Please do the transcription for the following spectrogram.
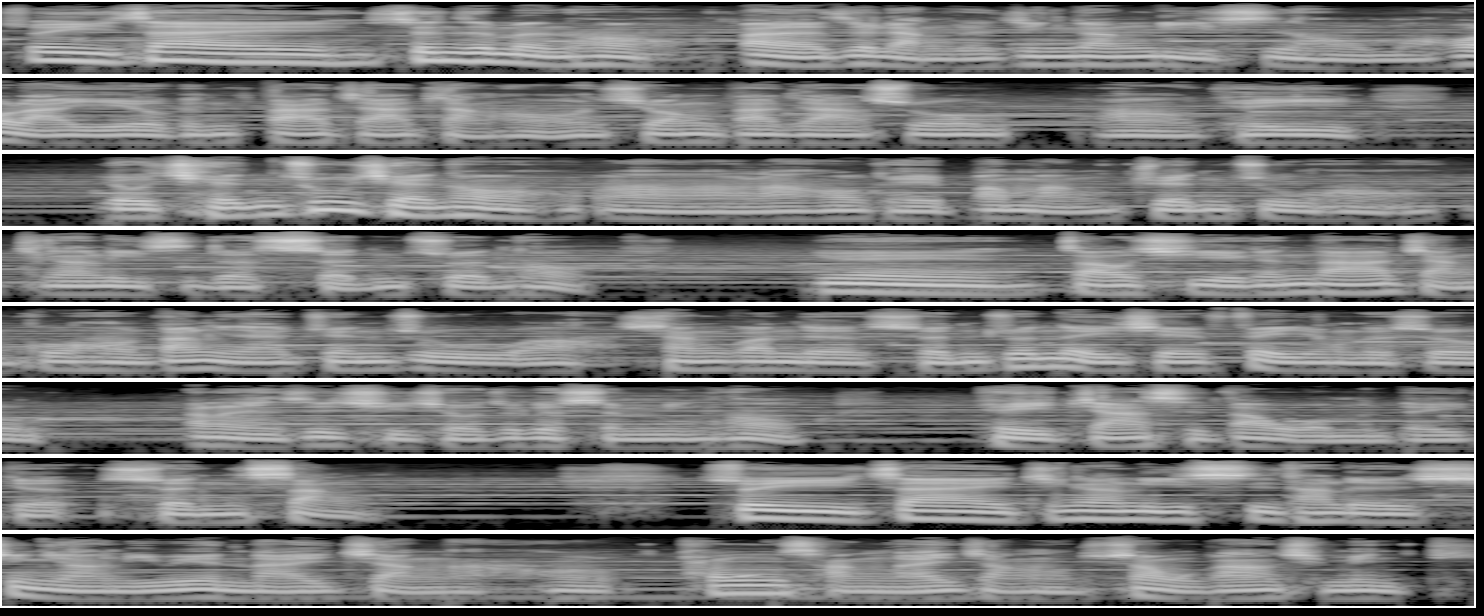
所以在深圳门哈拜了这两个金刚力士哈，我们后来也有跟大家讲哈，希望大家说啊可以有钱出钱哦啊，然后可以帮忙捐助哈金刚力士的神尊哦。因为早期也跟大家讲过哈，当你来捐助啊相关的神尊的一些费用的时候，当然是祈求这个神明哈可以加持到我们的一个身上。所以在金刚力士他的信仰里面来讲啊，通常来讲，像我刚刚前面提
